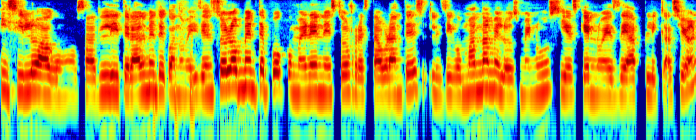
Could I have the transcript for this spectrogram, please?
y sí lo hago, o sea, literalmente cuando me dicen solamente puedo comer en estos restaurantes, les digo, mándame los menús si es que no es de aplicación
